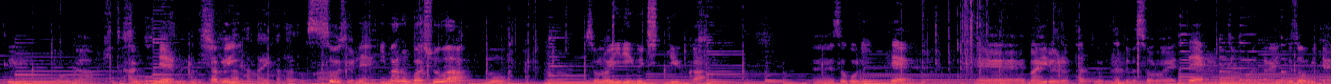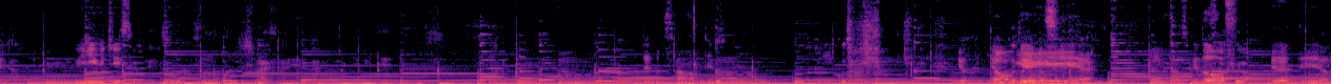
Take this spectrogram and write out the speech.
行くような感じで多分そうですよね。今の場所はもうその入り口っていうか、えーそこに行って、えーまあいろいろたと例えば揃えて、じゃあこれから行くぞみたいな入り口ですよね。そうそんな感じしますね全部繋がってんですねいいこといやいやいやいやいや思ったんですけどさすが。えだってあの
